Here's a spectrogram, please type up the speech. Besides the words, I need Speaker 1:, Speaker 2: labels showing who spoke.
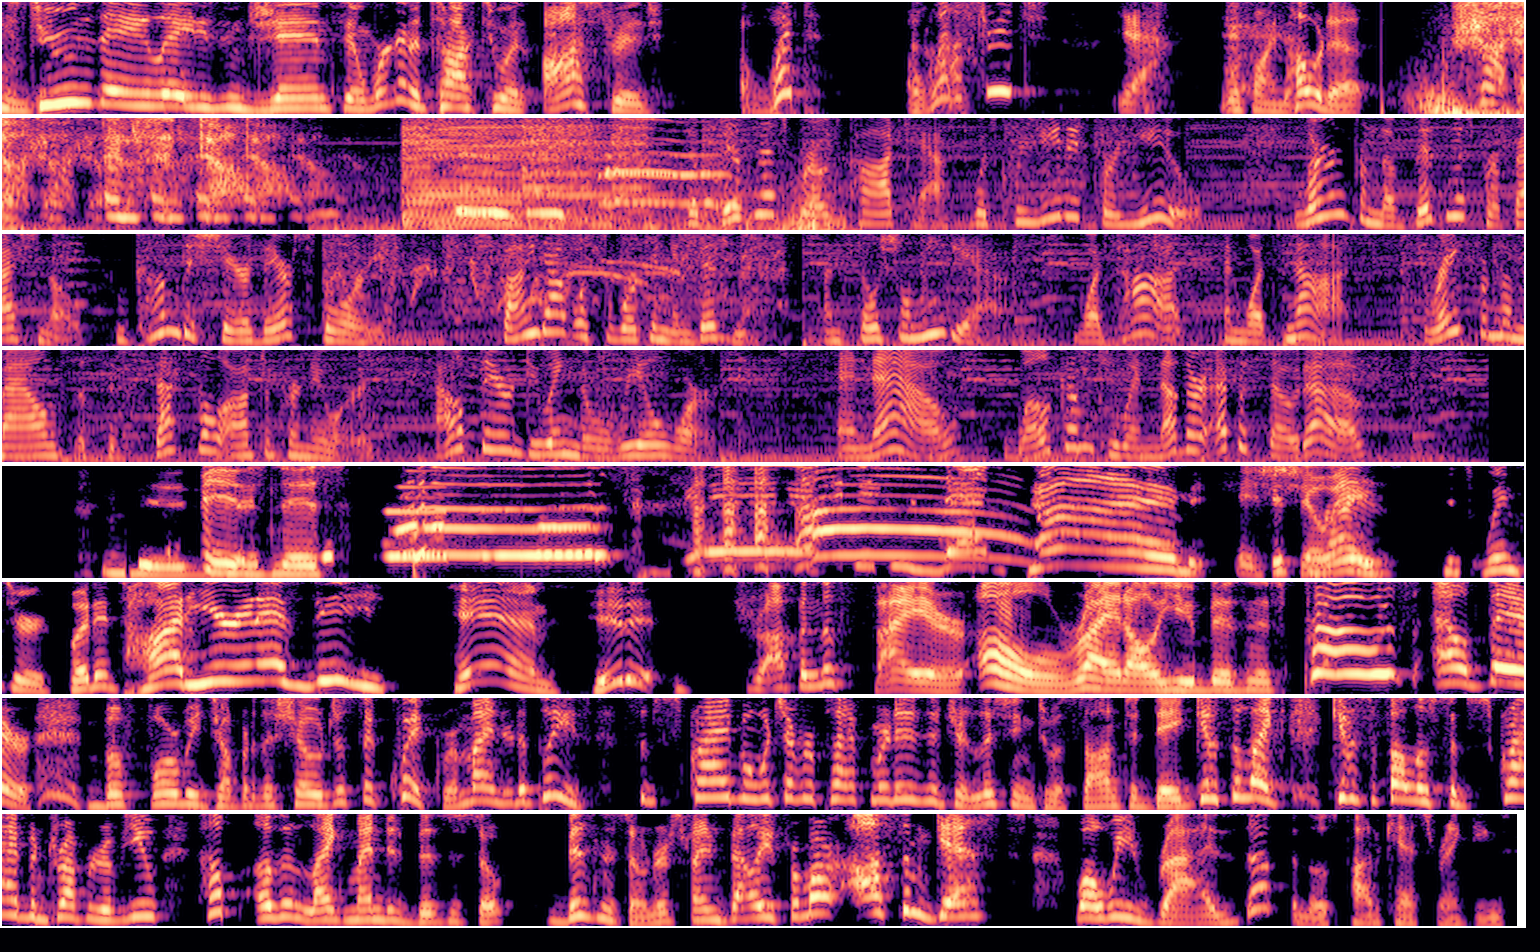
Speaker 1: It's Tuesday, ladies and gents, and we're going to talk to an ostrich. A what?
Speaker 2: A what? ostrich?
Speaker 1: Yeah, we'll find
Speaker 2: Hold
Speaker 1: out.
Speaker 2: Hold up.
Speaker 3: Shut up and sit down.
Speaker 4: The Business Bros Podcast was created for you. Learn from the business professionals who come to share their stories. Find out what's working in business, on social media, what's hot and what's not, straight from the mouths of successful entrepreneurs out there doing the real work. And now, welcome to another episode of
Speaker 1: Business.
Speaker 2: Business.
Speaker 1: Yeah, it's that time.
Speaker 2: It
Speaker 1: It's
Speaker 2: show
Speaker 1: nice.
Speaker 2: is
Speaker 1: It's winter, but it's hot here in SD. Ham, hit it.
Speaker 2: Dropping the fire. All right, all you business pros out there. Before we jump into the show, just a quick reminder to please subscribe on whichever platform it is that you're listening to us on today. Give us a like, give us a follow, subscribe, and drop a review. Help other like-minded business o- business owners find value from our awesome guests while we rise up in those podcast rankings.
